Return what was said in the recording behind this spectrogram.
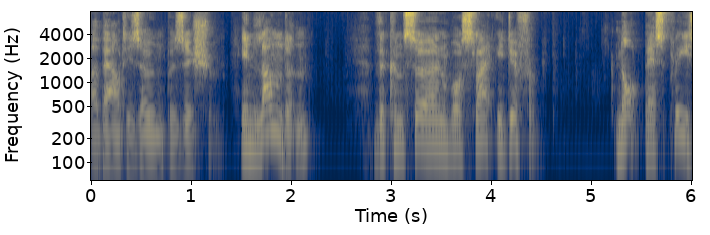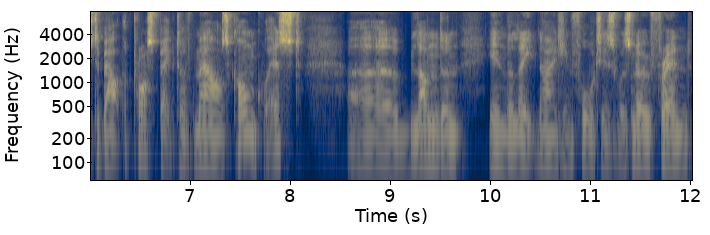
about his own position. In London, the concern was slightly different. Not best pleased about the prospect of Mao's conquest, uh, London in the late 1940s was no friend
